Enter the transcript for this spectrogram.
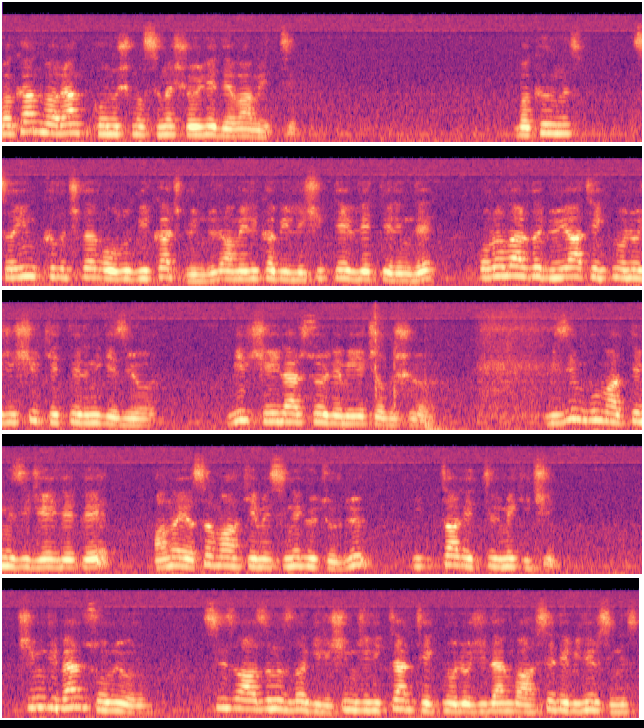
Bakan Varank konuşmasına şöyle devam etti. Bakınız, Sayın Kılıçdaroğlu birkaç gündür Amerika Birleşik Devletleri'nde, oralarda dünya teknoloji şirketlerini geziyor. Bir şeyler söylemeye çalışıyor. Bizim bu maddemizi CHP, Anayasa Mahkemesi'ne götürdü, iptal ettirmek için. Şimdi ben soruyorum, siz ağzınızla girişimcilikten teknolojiden bahsedebilirsiniz,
